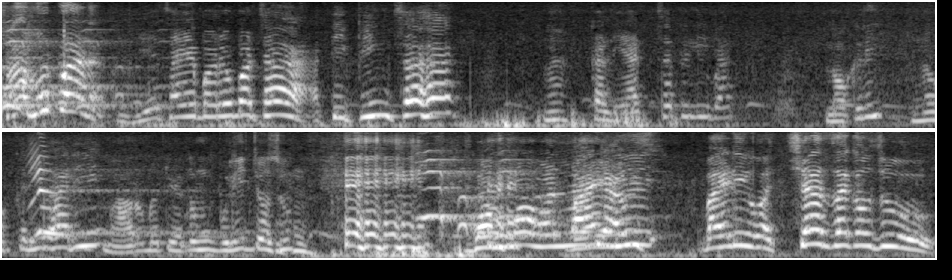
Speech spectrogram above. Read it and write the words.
સા હું પણ. જે સાહેબ બરોબર છે ટિફિન છે હે. કલ્યાણ છે પેલી વાત? નોકરી? નોકરી વાળી મારું બેટું એ તો હું ભૂલી જ જાઉં છું. ગમમાં વલ્લા બાયડી બાયડી હોશિયાર છે કહું છું.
